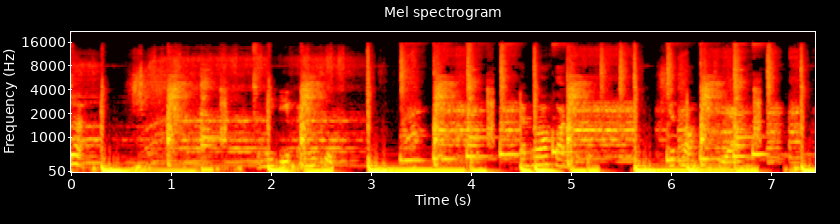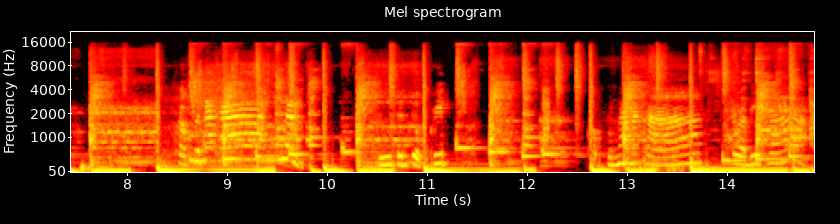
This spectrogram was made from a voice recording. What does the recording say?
ยอดอันนี้ดิบอันนี้สุกแต่พอก่อนเดี๋ยวทองเสียขอบคุณนะคะเพื่อนดูจนจบคลิป ขอบคุณมากนะคะ สวัสดีค่ะ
